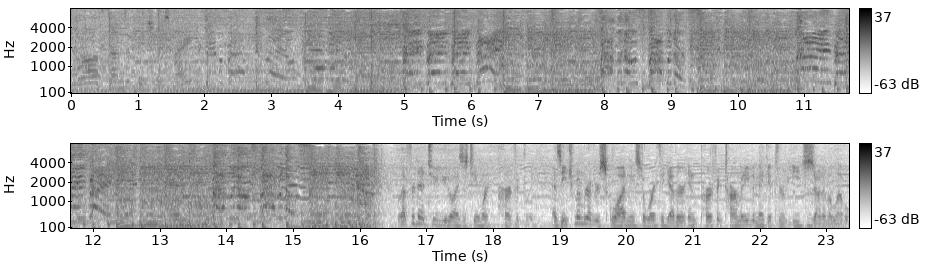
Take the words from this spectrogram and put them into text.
you're all sons of bitches, right? Dead 2 utilizes teamwork perfectly, as each member of your squad needs to work together in perfect harmony to make it through each zone of a level.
